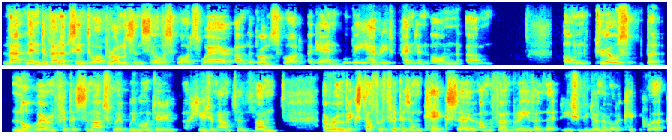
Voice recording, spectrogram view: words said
That then develops into our bronze and silver squads, where um, the bronze squad again will be heavily dependent on um, on drills, but not wearing flippers so much. We, we will do a huge amount of um, aerobic stuff with flippers on kicks. So I'm a firm believer that you should be doing a lot of kick work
